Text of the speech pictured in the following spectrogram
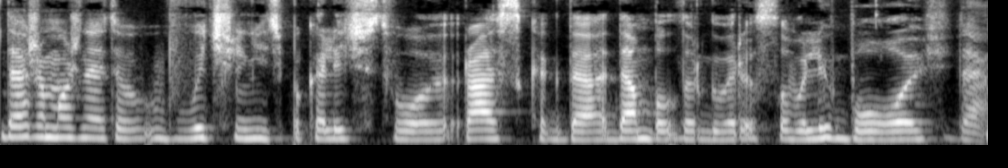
Даже можно это вычленить по количеству раз, когда Дамблдор говорил слово «любовь». Да.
